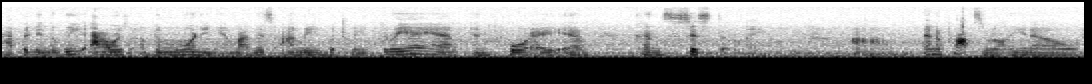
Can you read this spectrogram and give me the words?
happen in the wee hours of the morning. And by this I mean between 3 a.m. and 4 a.m. consistently. Um, and approximately, you know,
